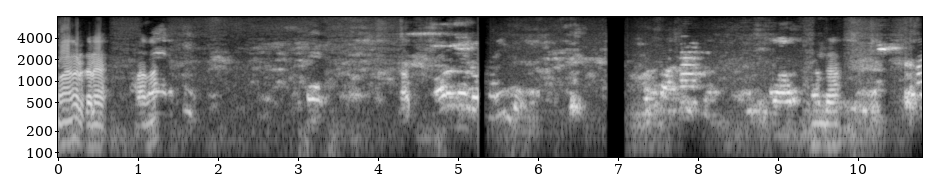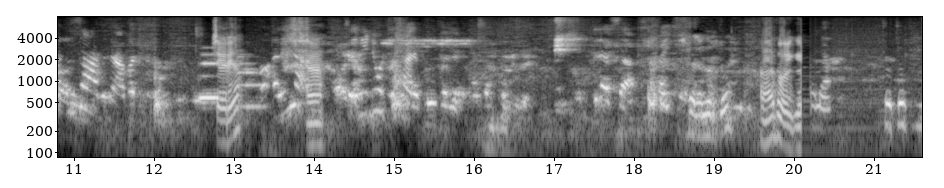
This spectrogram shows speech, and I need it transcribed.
മാങ്ങ എടുക്കല്ലേ? മാങ്ങ? എന്താ. ചെറിയ. ആ തോയ്ക്ക് അല്ല, സുസുക്കി.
